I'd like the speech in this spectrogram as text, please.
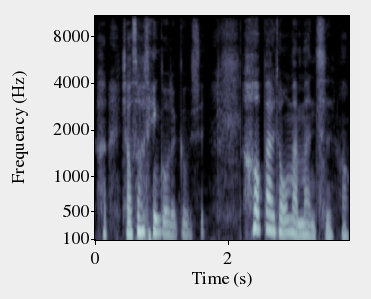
小时候听过的故事。好，拜托慢慢吃，哈。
